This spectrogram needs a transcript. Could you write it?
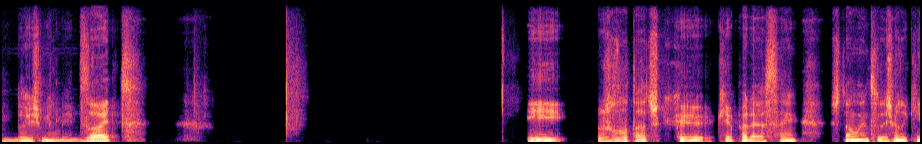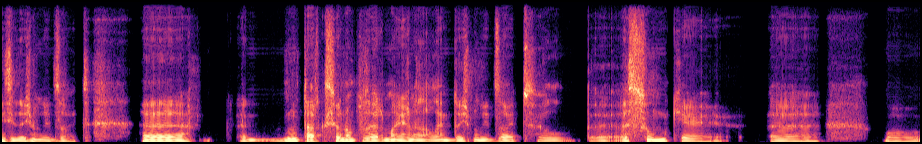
2018 e os resultados que, que aparecem estão entre 2015 e 2018. uh, notar que se eu não puser mais nada além de 2018, ele uh, assume que é uh, o,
